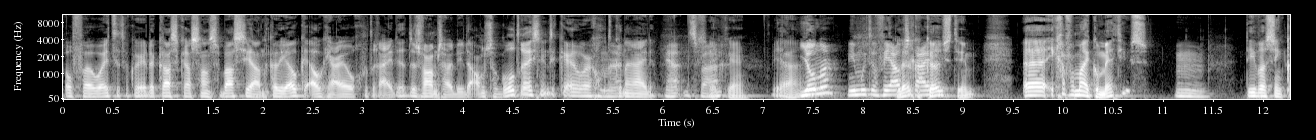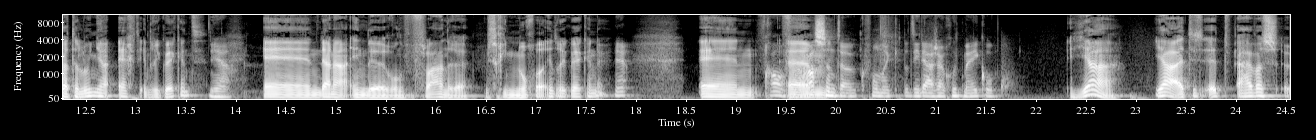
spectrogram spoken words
Of hoe heet het ook weer? De Classica San Sebastian kan hij ook elk jaar heel goed rijden. Dus waarom zou hij de Amstel Gold Race niet een keer heel erg goed Nee. kunnen rijden? Ja, dat is waar. Zeker. Ja. Jonne, wie moeten we voor jou Leuke opschrijven? keus, Tim. Eh, ik ga voor Michael Matthews. Hmm, Die was in Catalunya echt indrukwekkend. Ja. En daarna in de Ronde van Vlaanderen misschien nog wel indrukwekkender. Ja. En Vooral ehm, verrassend ook, vond ik, dat hij daar zo goed mee kon. Ja, ja het is, het, hij was eh,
